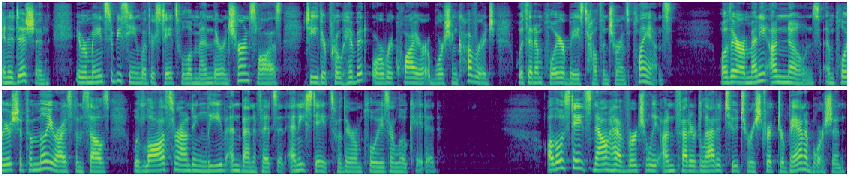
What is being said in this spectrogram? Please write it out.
In addition, it remains to be seen whether states will amend their insurance laws to either prohibit or require abortion coverage within employer based health insurance plans. While there are many unknowns, employers should familiarize themselves with laws surrounding leave and benefits in any states where their employees are located. Although states now have virtually unfettered latitude to restrict or ban abortion,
